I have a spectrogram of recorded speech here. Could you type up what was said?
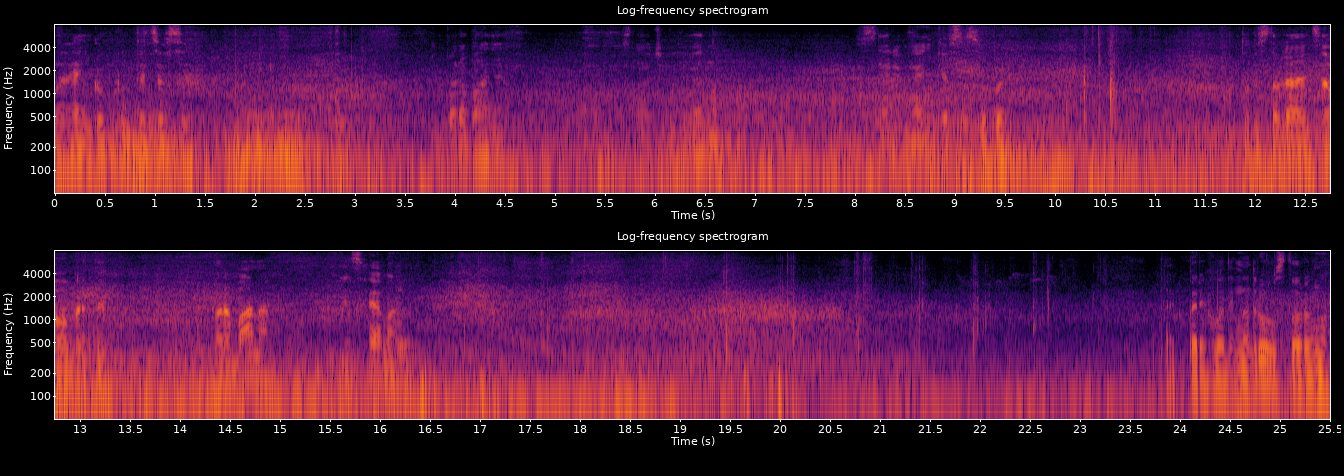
Легенько крутиться все. Під барабані. Не знаю, чи буде видно. Все рівненьке, все супер. Тут виставляються оберти барабана, є схема. Так, переходимо на другу сторону.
